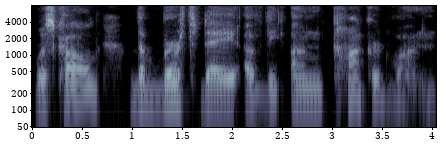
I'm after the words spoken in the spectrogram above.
was called the birthday of the unconquered one,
